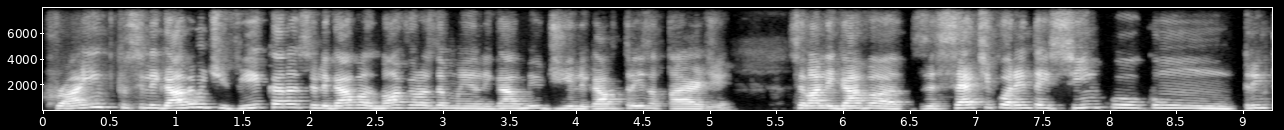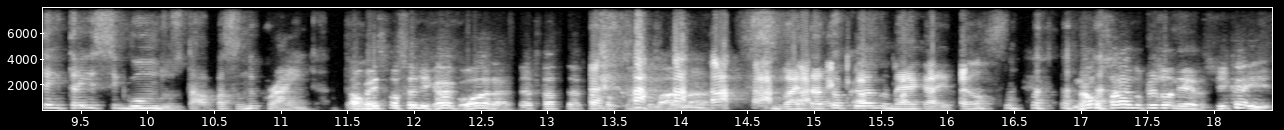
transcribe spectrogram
Crying, que se ligava a MTV, cara, se eu ligava às 9 horas da manhã, ligava meio-dia, ligava 3 da tarde, sei lá, ligava 17h45 com 33 segundos, tava passando Crying, cara. Então, Talvez se você ligar agora, deve estar tocando lá. Na... vai estar tocando, né, cara? Então, Não saia do Prisioneiros, fica aí.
